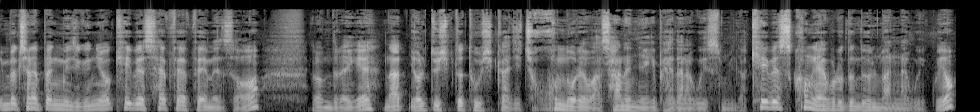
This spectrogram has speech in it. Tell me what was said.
인백션의 백뮤직은요. KBS FFM에서 여러분들에게 낮 12시부터 2시까지 좋은 노래와 사는 얘기 배달하고 있습니다. KBS 콩 앱으로도 늘 만나고 있고요.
